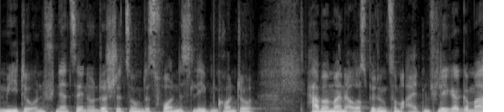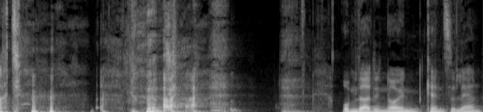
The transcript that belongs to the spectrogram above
Teilmiete und finanziellen Unterstützung des Freundes leben konnte. Habe meine Ausbildung zum Altenpfleger gemacht. um da den neuen kennenzulernen.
